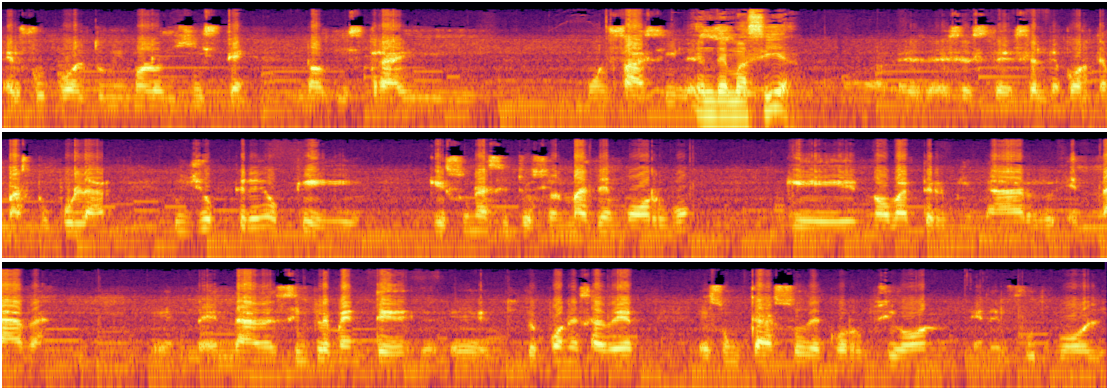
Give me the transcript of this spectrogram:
el fútbol, tú mismo lo dijiste, nos distrae muy fácil. En demasía. Es, este, es el deporte más popular. Pues yo creo que, que, es una situación más de morbo que no va a terminar en nada. En, nada. Simplemente eh, tú te pones a ver es un caso de corrupción en el fútbol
